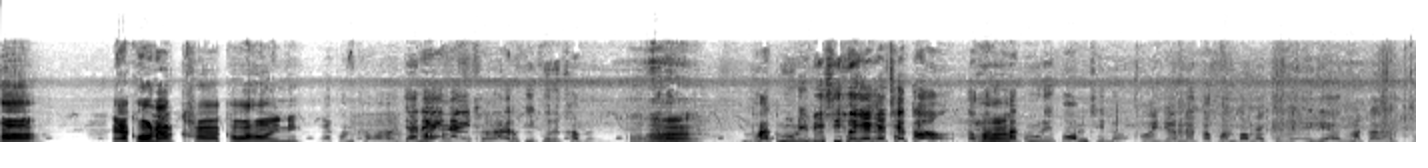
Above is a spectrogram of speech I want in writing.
হ্যাঁ। এখন আর খাওয়া হয়নি। এখন খাওয়া হয়। জানেই নাই তো আর কি করে খাবে। হ্যাঁ। ভাত মুড়ি বেশি হয়ে গেছে তো তখন হ্যাঁ। ভাত মুড়ি কম ছিল। ওই জন্য তখন দমে ইয়ে ঘাটা হচ্ছে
